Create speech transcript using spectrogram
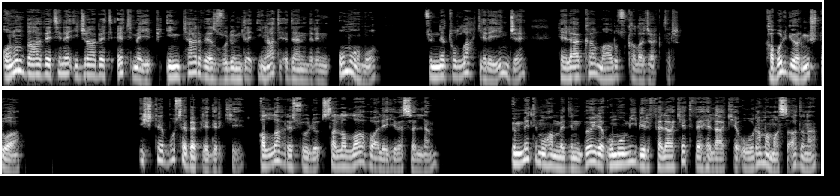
onun davetine icabet etmeyip inkâr ve zulümde inat edenlerin umumu sünnetullah gereğince helaka maruz kalacaktır. Kabul görmüş dua İşte bu sebepledir ki Allah Resulü sallallahu aleyhi ve sellem ümmeti Muhammed'in böyle umumi bir felaket ve helake uğramaması adına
